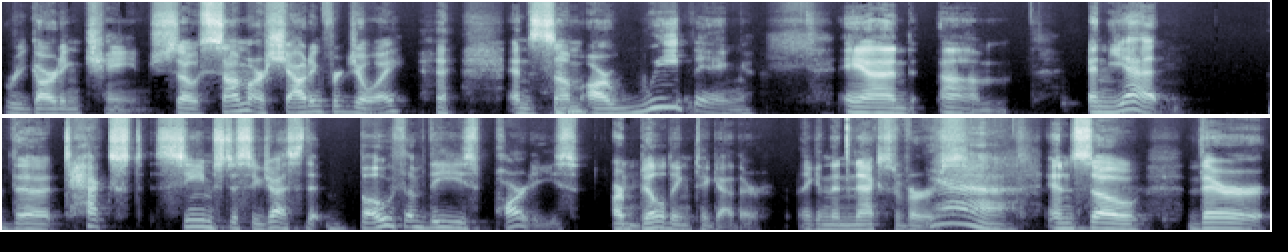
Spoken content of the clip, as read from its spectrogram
regarding change. So some are shouting for joy, and some are weeping, and um, and yet the text seems to suggest that both of these parties are Mm. building together like in the next verse. Yeah. And so their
